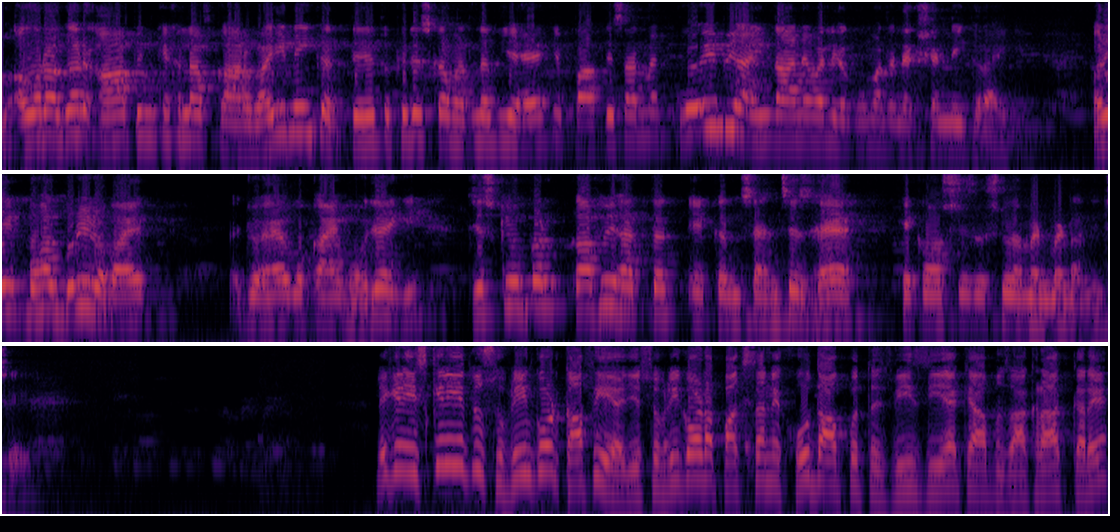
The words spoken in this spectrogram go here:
और अगर आप इनके खिलाफ कार्रवाई नहीं करते तो फिर इसका मतलब यह है कि पाकिस्तान में कोई भी आइंदा आने वाली हुकूमत इलेक्शन नहीं कराएगी। और एक बहुत बुरी रवायत जो है, वो कायम हो जाएगी, जिसके ऊपर काफ़ी हद तक एक कंसेंसस है कि कॉन्स्टिट्यूशनल अमेंडमेंट आनी चाहिए। लेकिन इसके लिए तो सुप्रीम कोर्ट काफ़ी है। जी, सुप्रीम कोर्ट ऑफ़ पाकिस्तान ने खुद आपको तजवीज दी है कि आप मुजाकर करें।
